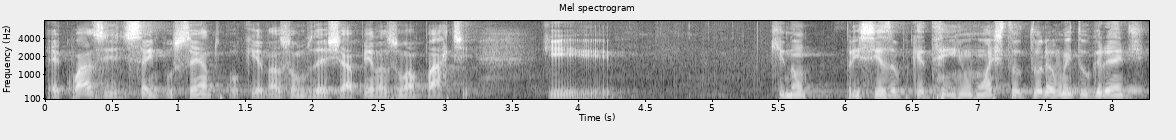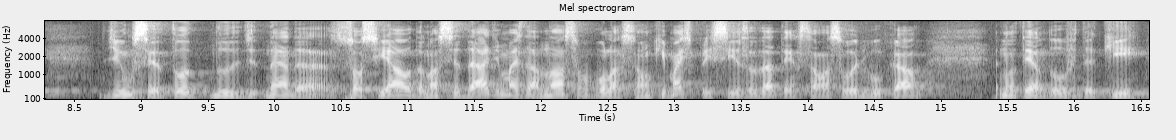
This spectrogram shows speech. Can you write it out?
é, quase de 100%, porque nós vamos deixar apenas uma parte que, que não precisa, porque tem uma estrutura muito grande de um setor do, de, né, da, social da nossa cidade, mas da nossa população que mais precisa da atenção à saúde bucal, não tenha dúvida que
